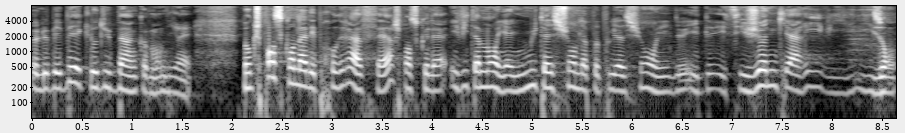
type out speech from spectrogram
le bébé avec l'eau du bain, comme on dirait. Donc, je pense qu'on a des progrès à faire. Je pense que là, évidemment, il y a une mutation de la population et, de, ces jeunes qui arrivent, ils, ont,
